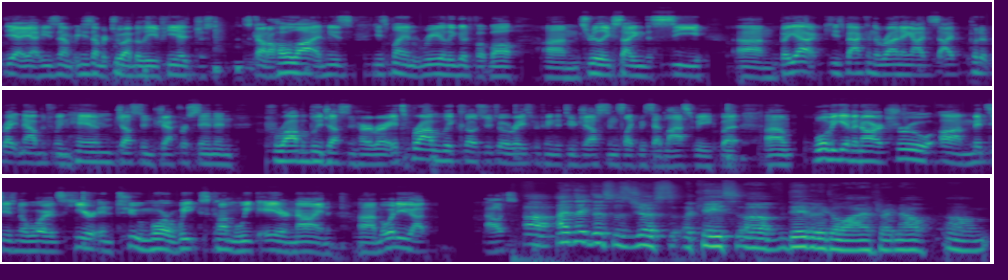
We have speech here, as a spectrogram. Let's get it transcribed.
yeah, yeah, he's number he's number two, I believe. He has just he's got a whole lot, and he's he's playing really good football. Um, it's really exciting to see. Um, but yeah, he's back in the running. I'd I'd put it right now between him, Justin Jefferson, and probably Justin Herbert. It's probably closer to a race between the two Justins, like we said last week. But um, we'll be giving our true um, midseason awards here in two more weeks, come week eight or nine. Um, but what do you got, Alex? Uh, I think this is just a case of David and Goliath right now. Um,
